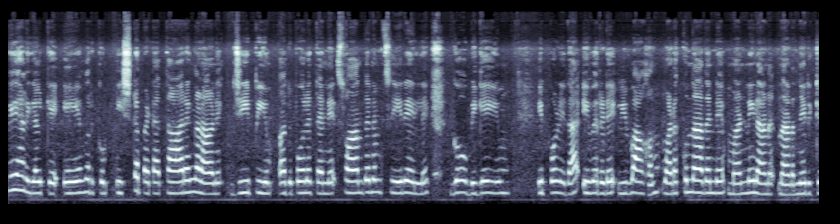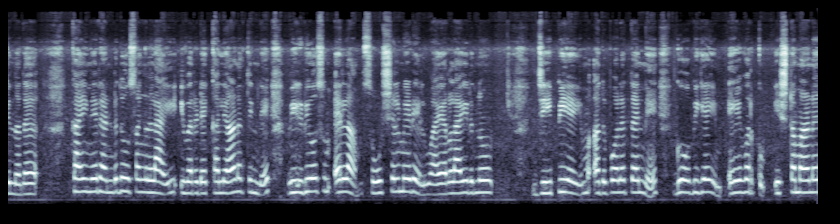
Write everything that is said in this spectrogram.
മലയാളികൾക്ക് ഏവർക്കും ഇഷ്ടപ്പെട്ട താരങ്ങളാണ് ജി പിയും അതുപോലെ തന്നെ സ്വാന്തനം സീരിയലിലെ ഗോപികയും. ഇപ്പോഴിതാ ഇവരുടെ വിവാഹം വടക്കുന്നാഥന്റെ മണ്ണിലാണ് നടന്നിരിക്കുന്നത്. കഴിഞ്ഞ രണ്ട് ദിവസങ്ങളിലായി ഇവരുടെ കല്യാണത്തിന്റെ വീഡിയോസും എല്ലാം സോഷ്യൽ മീഡിയയിൽ വൈറലായിരുന്നു. ജിപിയെയും അതുപോലെ തന്നെ ഗോപികയും ഏവർക്കും ഇഷ്ടമാണ്.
